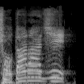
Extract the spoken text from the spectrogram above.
チョタラジ。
